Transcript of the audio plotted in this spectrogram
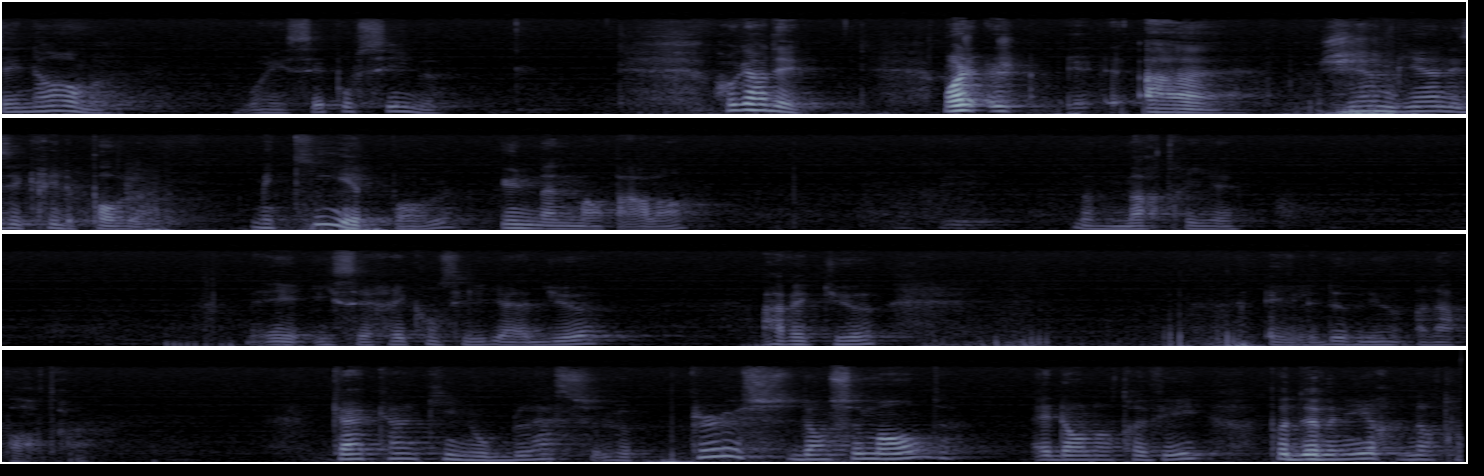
C'est énorme. Oui, c'est possible. Regardez, moi euh, j'aime bien les écrits de Paul. Mais qui est Paul, humainement parlant? Le meurtrier. Et il s'est réconcilié à Dieu, avec Dieu, et il est devenu un apôtre. Quelqu'un qui nous blesse le plus dans ce monde et dans notre vie peut devenir notre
